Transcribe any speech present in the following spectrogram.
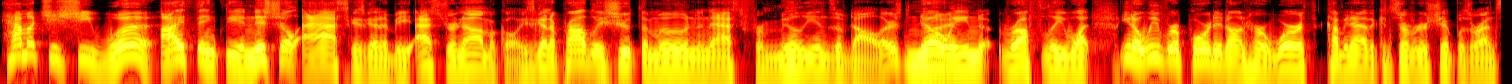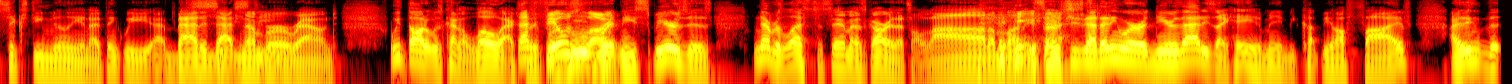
How much is she worth? I think the initial ask is going to be astronomical. He's going to probably shoot the moon and ask for millions of dollars, knowing roughly what you know. We've reported on her worth coming out of the conservatorship was around sixty million. I think we batted that number around. We thought it was kind of low actually feels for who low. Britney Spears is. Nevertheless, to Sam Asghari, that's a lot of money. So if she's got anywhere near that, he's like, hey, maybe cut me off five. I think the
